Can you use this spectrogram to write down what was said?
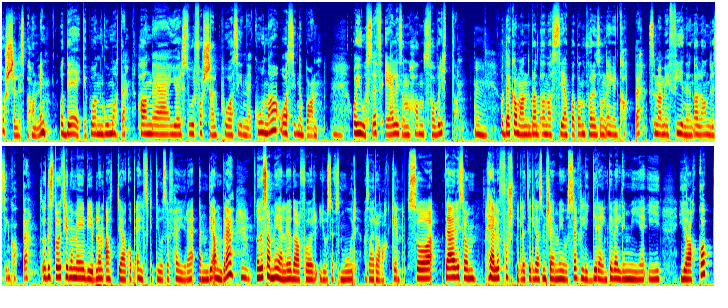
forskjellsbehandling, og det er ikke på en god måte. Han eh, gjør stor forskjell på sine koner og sine barn. Mm. Og Josef er liksom hans favoritt, da. Mm. Og det kan man bl.a. se på at han får en sånn egen kappe, som er mye finere enn alle andre sin kappe. Og det står jo til og med i Bibelen at Jakob elsket Josef høyere enn de andre. Mm. Og det samme gjelder jo da for Josefs mor, altså Rakel. Så det er liksom Hele forspillet til det som skjer med Josef, ligger egentlig veldig mye i Jakob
